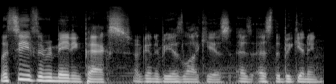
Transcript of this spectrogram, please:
Let's see if the remaining packs are gonna be as lucky as, as, as the beginning.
